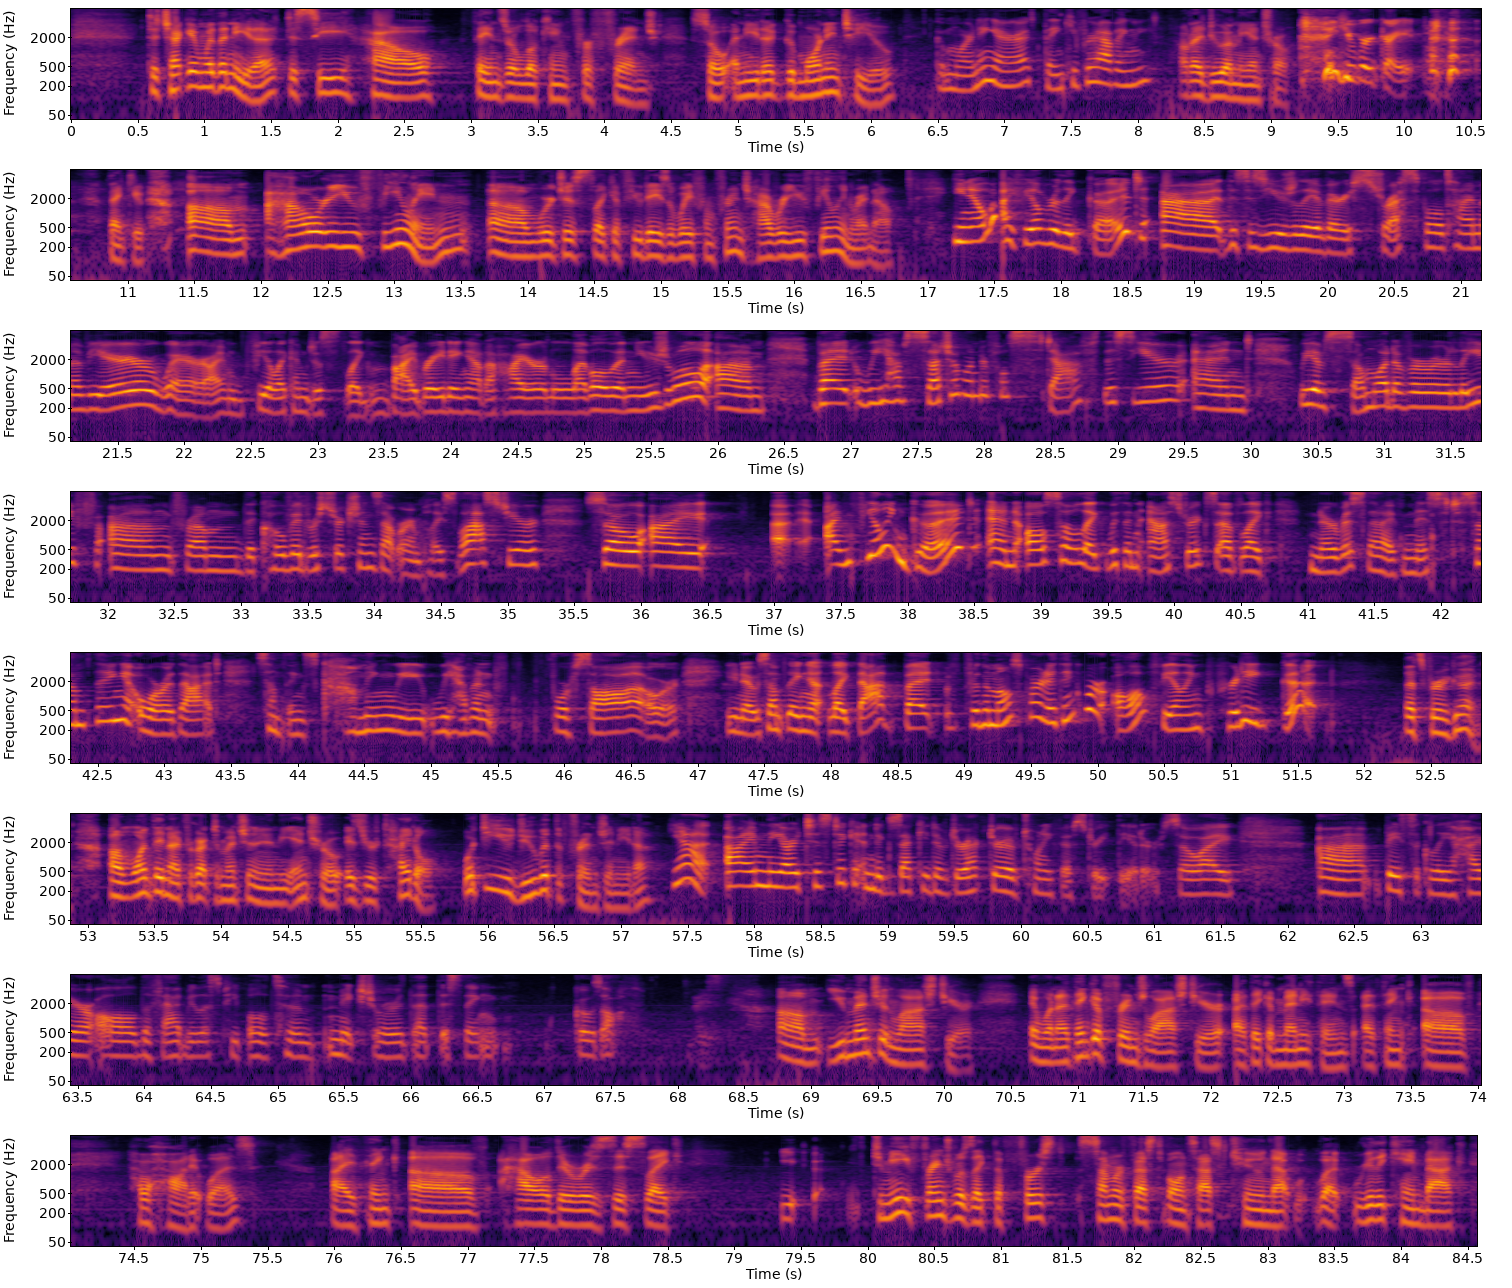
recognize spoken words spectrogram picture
to check in with Anita to see how things are looking for Fringe. So, Anita, good morning to you. Good morning, Eric. Thank you for having me. How'd I do on the intro? you were great. Okay. Thank you. Um, how are you feeling? Um, we're just like a few days away from Fringe. How are you feeling right now? You know, I feel really good. Uh, this is usually a very stressful time of year where I feel like I'm just like vibrating at a higher level than usual. Um, but we have such a wonderful staff this year, and we have somewhat of a relief um, from the COVID restrictions that were in place last year. So I I'm feeling good and also like with an asterisk of like nervous that I've missed something or that something's coming we we haven't foresaw or you know something like that but for the most part I think we're all feeling pretty good. That's very good. Um, one thing I forgot to mention in the intro is your title. What do you do with the Fringe, Anita? Yeah, I'm the artistic and executive director of 25th Street Theater. So I uh, basically hire all the fabulous people to make sure that this thing goes off. Nice. Um, you mentioned last year, and when I think of Fringe last year, I think of many things. I think of how hot it was. I think of how there was this like. To me, Fringe was like the first summer festival in Saskatoon that what really came back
